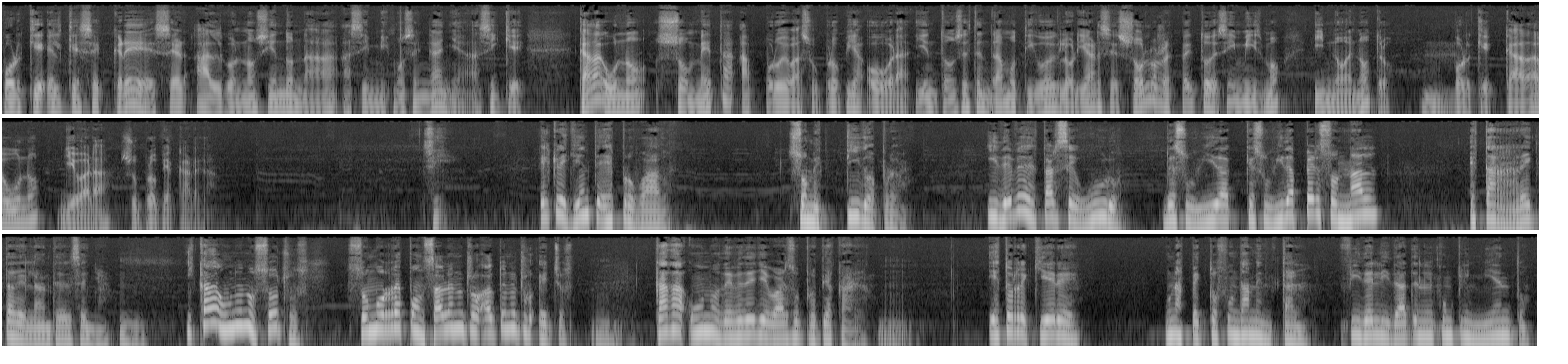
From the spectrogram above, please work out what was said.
porque el que se cree ser algo no siendo nada, a sí mismo se engaña. Así que cada uno someta a prueba su propia obra y entonces tendrá motivo de gloriarse solo respecto de sí mismo y no en otro, porque cada uno llevará su propia carga. Sí. El creyente es probado, sometido a prueba, y debe de estar seguro de su vida, que su vida personal está recta delante del Señor. Y cada uno de nosotros somos responsables de nuestros actos y nuestros hechos. Cada uno debe de llevar su propia carga. Y esto requiere un aspecto fundamental, fidelidad en el cumplimiento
